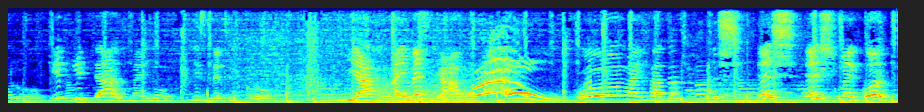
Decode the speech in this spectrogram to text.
fall off. If it does, my lord, please let it go. Yeah, I messed up. Oh! Oh, my father. Ish, ish, ish, my God.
